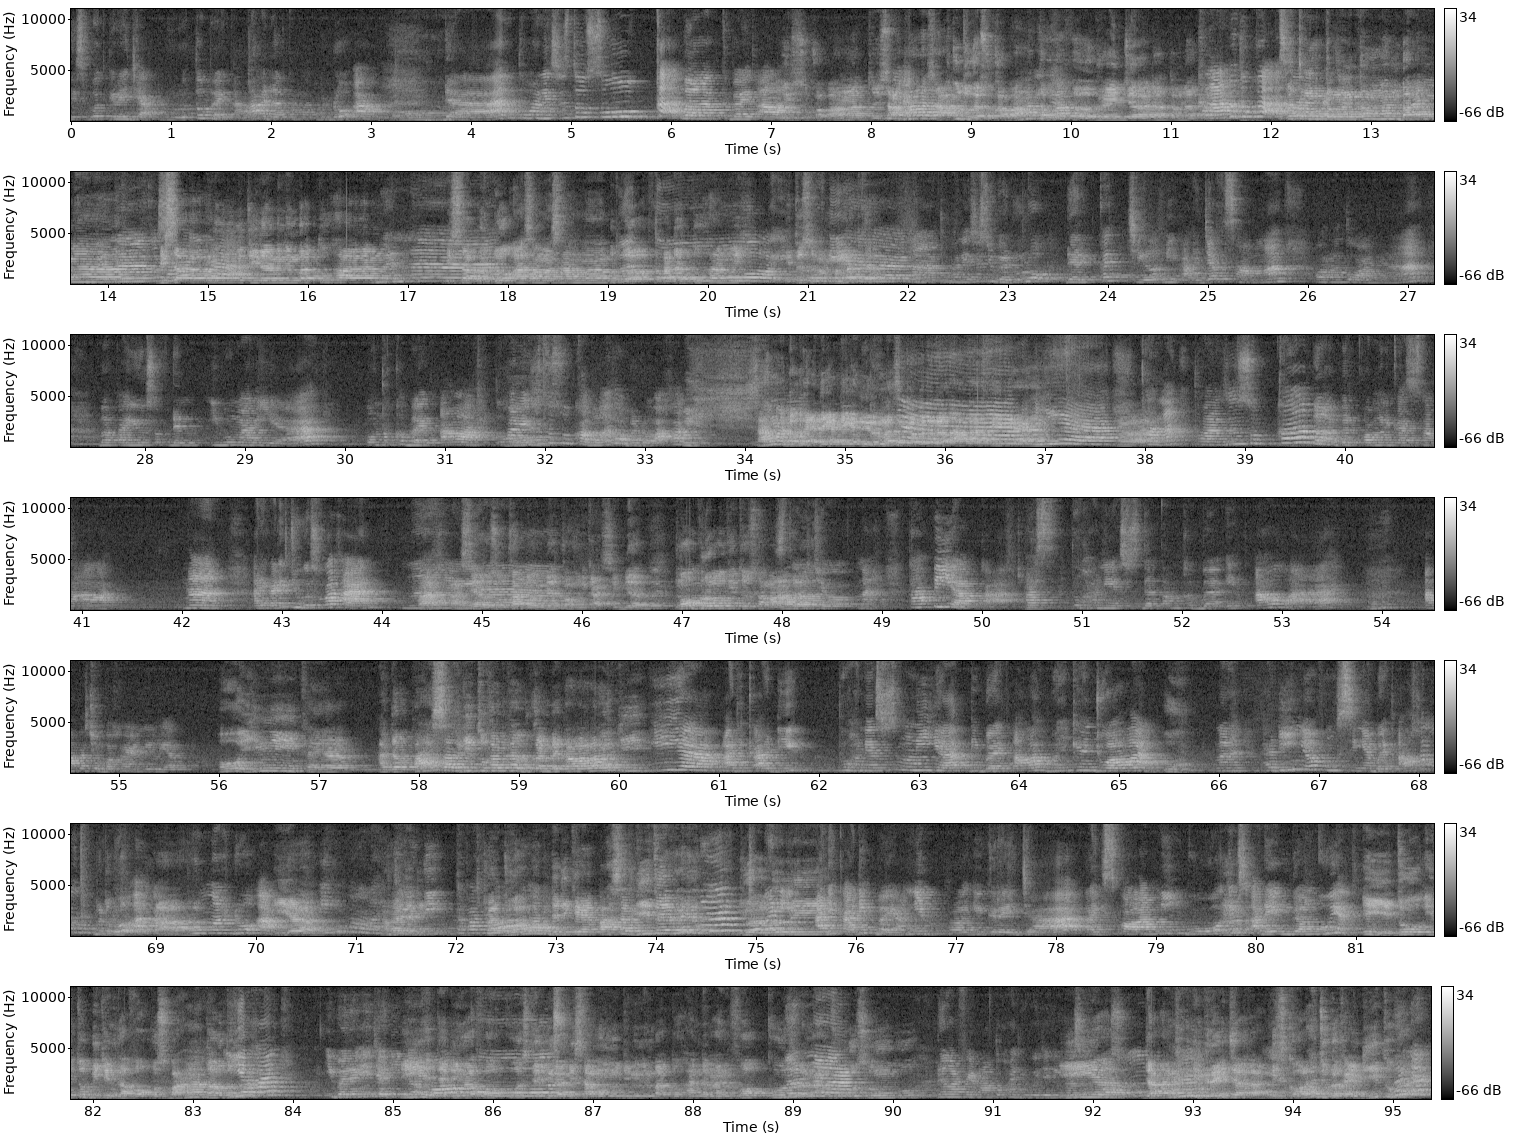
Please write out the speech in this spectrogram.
disebut gereja. Dulu tuh bait Allah adalah tempat berdoa. Oh. Dan Tuhan Yesus tuh suka banget ke bait Allah. Wih, suka banget. Sama lah, aku juga banget tau Iya. kak ke gereja datang-datang. Kenapa tuh kak? ketemu teman-teman banyak Bener, bisa memuji dan menyembah Tuhan Bener. bisa berdoa sama-sama berdoa Betul. kepada Tuhan wih itu senang dia. banget kan Nah, Tuhan Yesus juga dulu dari kecil diajak sama orang tuanya, Bapak Yusuf dan Ibu Maria untuk ke bait Allah. Tuhan Oh. Yesus tuh suka banget kalau berdoa kak. Wih, sama dong kayak adik-adik di rumah suka berdoa pastinya. Iya, Ah. karena Tuhan Yesus suka banget berkomunikasi sama Allah. Nah, adik-adik juga suka kan? Nah, pasti iya. harus suka dong biar komunikasi, biar Betul. ngobrol gitu sama Allah. Nah, tapi ya kak, pas Tuhan Yesus datang ke bait Allah, Hah? apa coba kalian dilihat? Oh ini kayak ada pasar gitu kan kak, bukan bait Allah lagi. Iya, adik-adik, Tuhan Yesus melihat di bait Allah banyak yang jualan. Uh, tadinya fungsinya bait Allah kan untuk berdoa kan, rumah doa. Iya. Ini malah, Malah jadi, jadi tempat jualan jualan. jadi kayak pasar gitu ya kayak jual Coba beli. adik-adik bayangin kalau lagi gereja, lagi sekolah minggu, Hmm. terus ada yang gangguin. Ih itu itu bikin gak fokus banget tau tuh. Iya kan? Ibadahnya jadi Iya jadi nggak fokus, jadi nggak bisa memuji menyembah Tuhan dengan fokus, dengan Benar. sungguh-sungguh. Dengar firman Tuhan juga jadi Iya, jangan kan di gereja kan, di Iya. sekolah juga kayak gitu kan.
